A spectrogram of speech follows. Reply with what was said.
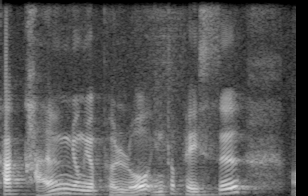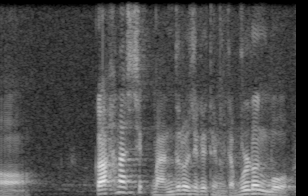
각 가용 영역별로 인터페이스가 하나씩 만들어지게 됩니다. 물론 뭐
